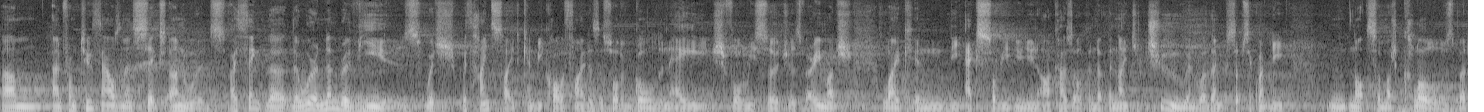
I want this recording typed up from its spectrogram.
Um, and from 2006 onwards, I think the, there were a number of years which, with hindsight, can be qualified as a sort of golden age for researchers, very much like in the ex-Soviet Union archives opened up in 92 and were then subsequently not so much closed, but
